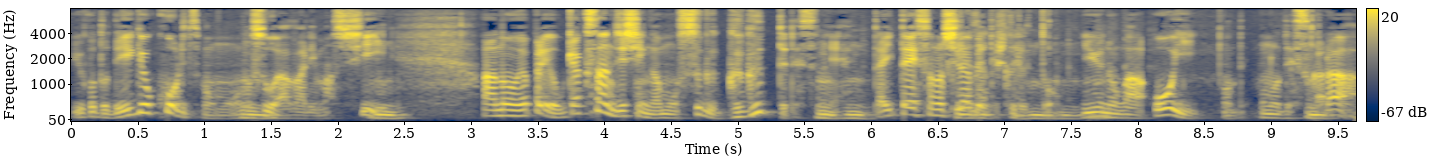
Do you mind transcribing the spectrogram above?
いうことで、営業効率もものすごい上がりますし、あの、やっぱりお客さん自身がもうすぐググってですね、大体その調べてくるというのが多いものですから、や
